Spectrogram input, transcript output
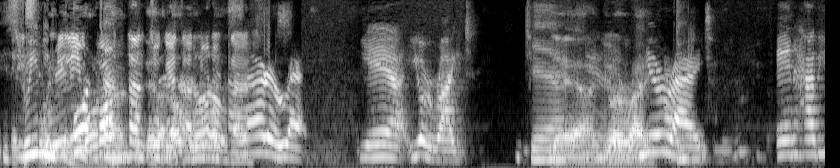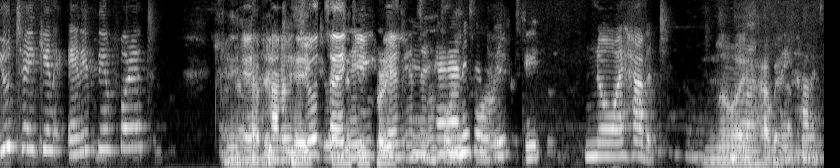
It's It's really really important. important to get a lot of rest. lot of rest. Yeah, you're right. Yeah. Yeah, you're right. You're right. And have you taken anything for it? And have you Have you taken anything taken for it? anything Anything for it? No, I haven't. No, I haven't.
